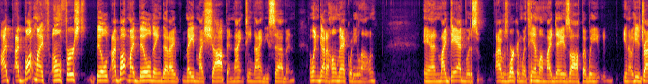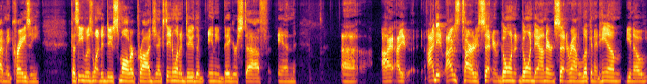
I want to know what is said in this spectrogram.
I I bought my own first build. I bought my building that I made my shop in 1997. I went and got a home equity loan, and my dad was I was working with him on my days off, but we, you know, he was driving me crazy because he was wanting to do smaller projects, didn't want to do the any bigger stuff, and uh, I, I, I did. I was tired of sitting going going down there and sitting around looking at him. You know,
